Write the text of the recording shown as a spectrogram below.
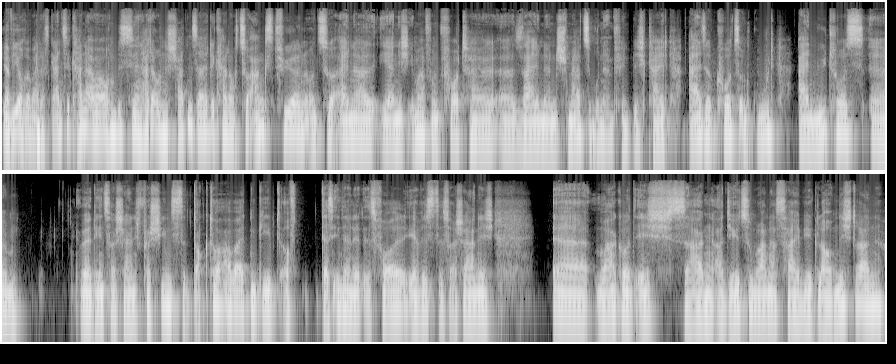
Ja, wie auch immer. Das Ganze kann aber auch ein bisschen, hat auch eine Schattenseite, kann auch zu Angst führen und zu einer ja nicht immer von Vorteil äh, seinen Schmerzunempfindlichkeit. Also kurz und gut, ein Mythos, ähm, über den es wahrscheinlich verschiedenste Doktorarbeiten gibt. Auf das Internet ist voll, ihr wisst es wahrscheinlich. Äh, Marco und ich sagen Adieu zum Runners High. Wir glauben nicht dran.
